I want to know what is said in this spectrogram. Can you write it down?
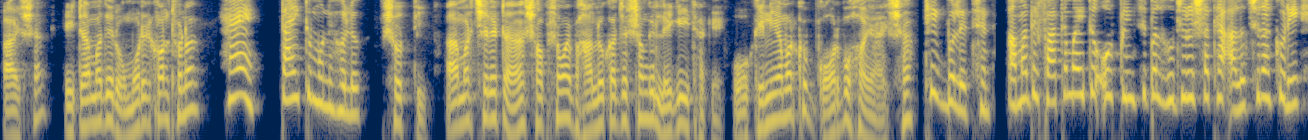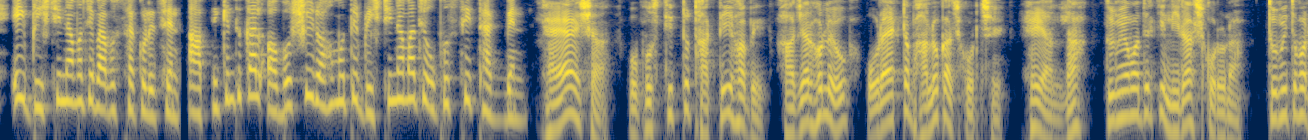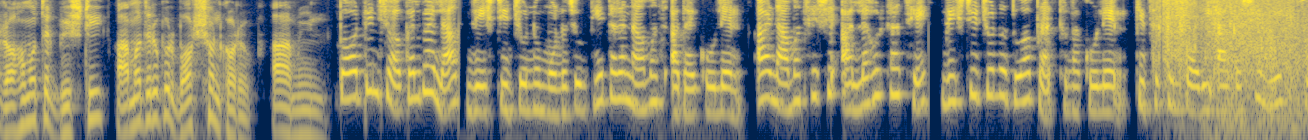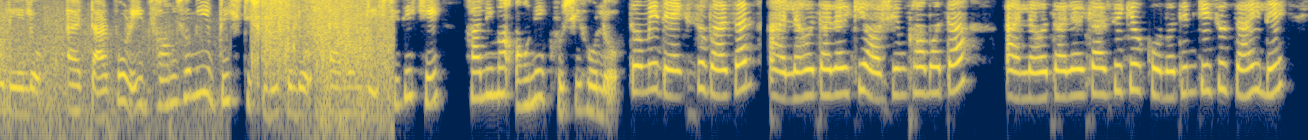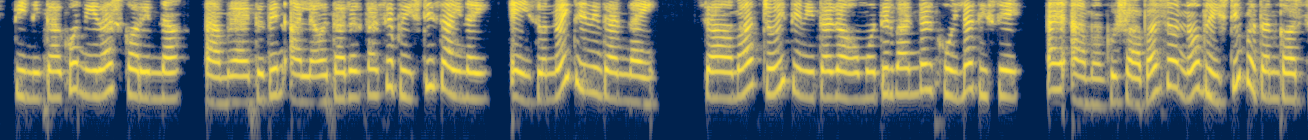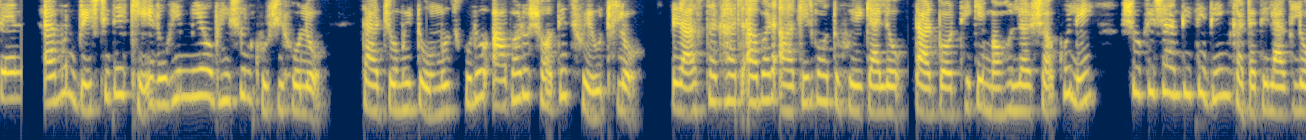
আয়শা এটা আমাদের ওমরের কণ্ঠ না হ্যাঁ তাই তো মনে হলো। সত্যি আমার ছেলেটা সবসময় ভালো কাজের সঙ্গে লেগেই থাকে। ওকে নিয়ে আমার খুব গর্ব হয় আয়শা। ঠিক বলেছেন। আমাদের ফাতেমাই তো ওর প্রিন্সিপাল হুজুরের সাথে আলোচনা করে এই বৃষ্টি নামাজে ব্যবস্থা করেছেন। আপনি কিন্তু কাল অবশ্যই রহমতের বৃষ্টি নামাজে উপস্থিত থাকবেন। হ্যাঁ আয়শা উপস্থিত তো থাকতেই হবে। হাজার হলেও ওরা একটা ভালো কাজ করছে। হে আল্লাহ তুমি আমাদেরকে নিরাশ করো না। তুমি তোমার রহমতের বৃষ্টি আমাদের উপর বর্ষণ করো। আমিন। পরদিন সকালবেলা বৃষ্টির জন্য মনোযোগ দিয়ে তারা নামাজ আদায় করলেন আর নামাজ শেষে আল্লাহর কাছে বৃষ্টির জন্য দোয়া প্রার্থনা করলেন। কিছুক্ষণ পরই আকাশে মেঘ চলে এলো আর তারপরেই ঝমঝমিয়ে বৃষ্টি শুরু হলো। এমন বৃষ্টি দেখে হালিমা অনেক খুশি হলো। তুমি দেখছ বাজান আল্লাহ তালার কি অসীম ক্ষমতা? আল্লাহ তালার কাছে কেউ কোনোদিন কিছু চাইলে তিনি তাকে নিরাশ করেন না। আমরা এতদিন আল্লাহ তালার কাছে বৃষ্টি চাই নাই, এই জন্যই তিনি দেন নাই। যা মাত্রই তিনি তার রহমতের ভান্ডার খইলা দিছে, আর আমাকে সবার জন্য বৃষ্টি প্রদান করছেন। এমন বৃষ্টি দেখে রহিম মিয়াও ভীষণ খুশি হলো। তার জমির তরমুজগুলো আবারও সতেজ হয়ে উঠল। রাস্তাঘাট আবার আগের মতো হয়ে গেল। তারপর থেকে মহল্লার সকলেই সুখে শান্তিতে দিন কাটাতে লাগল।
